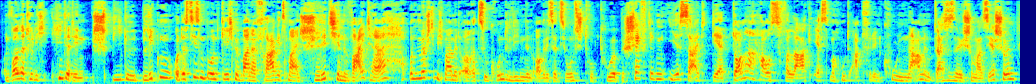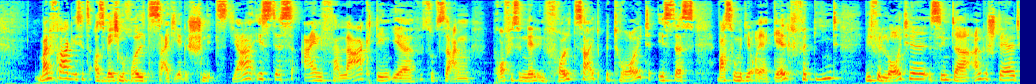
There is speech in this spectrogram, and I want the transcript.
und wollen natürlich hinter den Spiegel blicken. Und aus diesem Grund gehe ich mit meiner Frage jetzt mal ein Schrittchen weiter und möchte mich mal mit eurer zugrunde liegenden Organisationsstruktur beschäftigen. Ihr seid der Donnerhaus Verlag. Erstmal Hut ab für den coolen Namen. Das ist natürlich schon mal sehr schön. Meine Frage ist jetzt, aus welchem Holz seid ihr geschnitzt? Ja, ist es ein Verlag, den ihr sozusagen professionell in Vollzeit betreut? Ist das was, womit ihr euer Geld verdient? Wie viele Leute sind da angestellt?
